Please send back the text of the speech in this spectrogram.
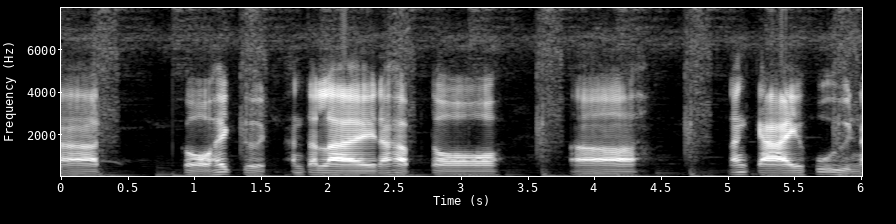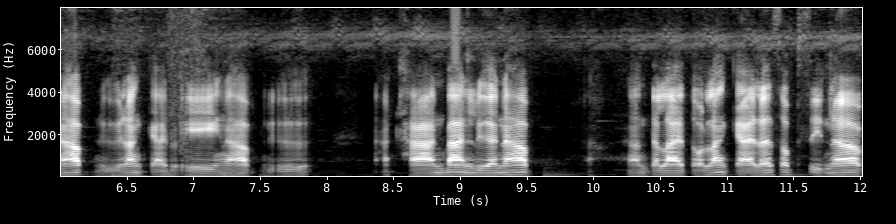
อาจก่อให้เกิดอันตรายนะครับ ต่ออร่างกายผู้อื่นนะครับ หรือร่างกายตัวเองนะครับ หรืออาคารบ้านเรือนนะครับ อันตรายต่อร่างกายและทรัพย์สินนะครับ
